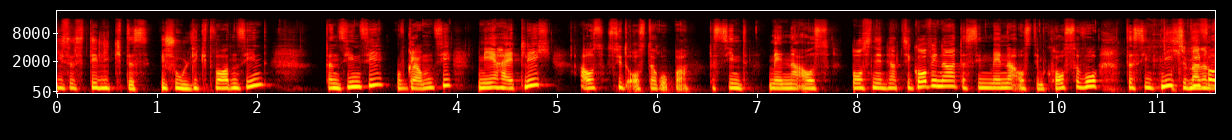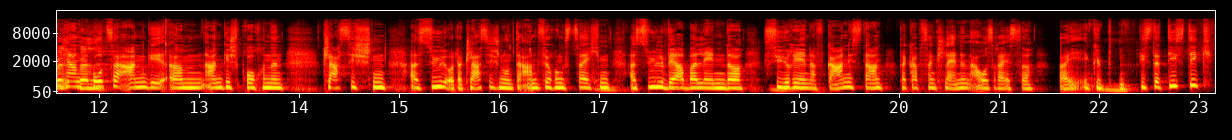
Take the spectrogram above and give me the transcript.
dieses Deliktes beschuldigt worden sind, dann sind sie, glauben Sie, mehrheitlich aus Südosteuropa. Das sind Männer aus Bosnien-Herzegowina, das sind Männer aus dem Kosovo, das sind nicht die von Herrn Kozer ange, ähm, angesprochenen klassischen Asyl- oder klassischen unter Anführungszeichen Asylwerberländer, Syrien, Afghanistan. Da gab es einen kleinen Ausreißer bei Ägypten. Die Statistik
